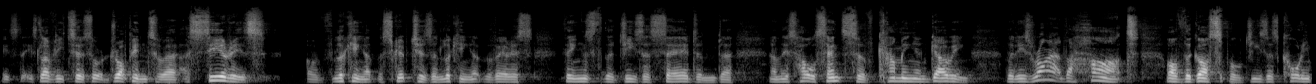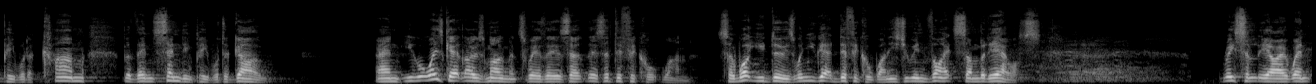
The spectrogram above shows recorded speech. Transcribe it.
It's, it's lovely to sort of drop into a, a series of looking at the scriptures and looking at the various things that Jesus said and, uh, and this whole sense of coming and going that is right at the heart of the gospel. Jesus calling people to come, but then sending people to go. And you always get those moments where there's a, there's a difficult one. So what you do is when you get a difficult one is you invite somebody else. Recently I went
